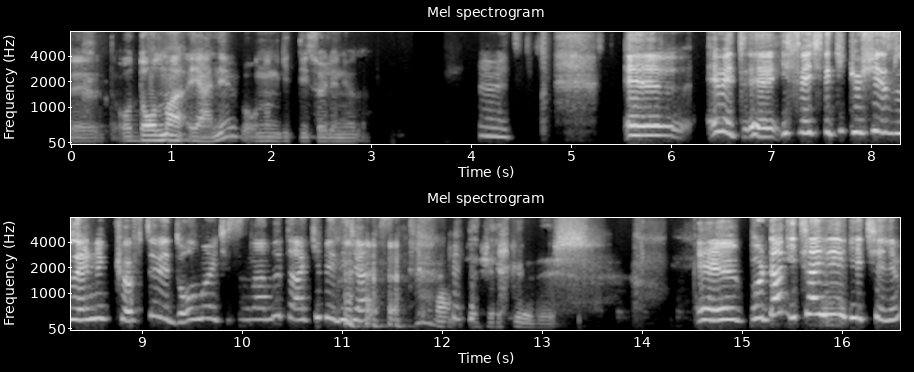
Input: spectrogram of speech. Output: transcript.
e, o dolma yani onun gittiği söyleniyordu. Evet. Ee, evet, e, İsveç'teki köşe yazılarını köfte ve dolma açısından da takip edeceğiz. Teşekkür ederiz. Ee, buradan İtalya'ya geçelim.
